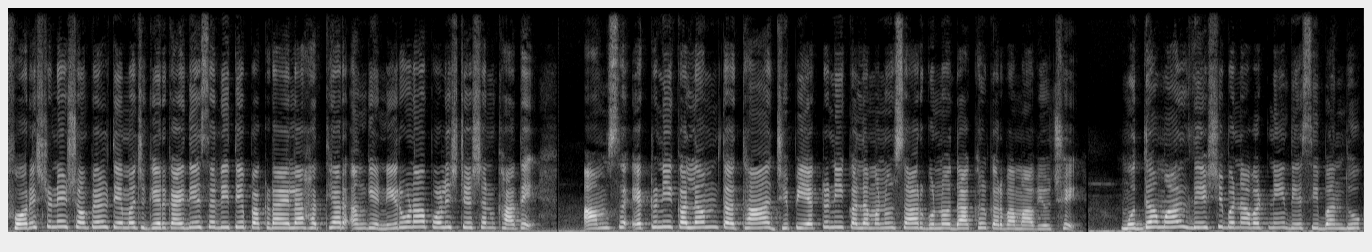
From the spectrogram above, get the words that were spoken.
ફોરેસ્ટને સોંપેલ તેમજ ગેરકાયદેસર રીતે પકડાયેલા હથિયાર અંગે નિરોણા પોલીસ સ્ટેશન ખાતે આર્મ્સ એક્ટની કલમ તથા જીપી એક્ટની કલમ અનુસાર ગુનો દાખલ કરવામાં આવ્યો છે. મુદ્દામાલ દેશી બનાવટની દેશી બંદૂક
